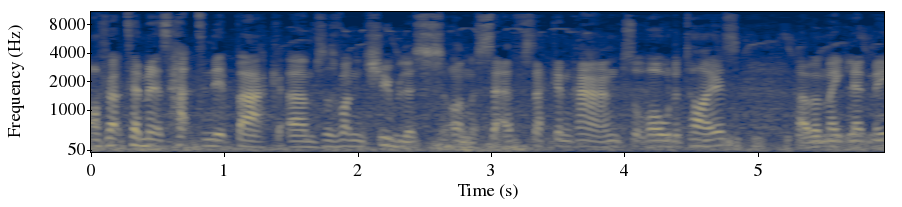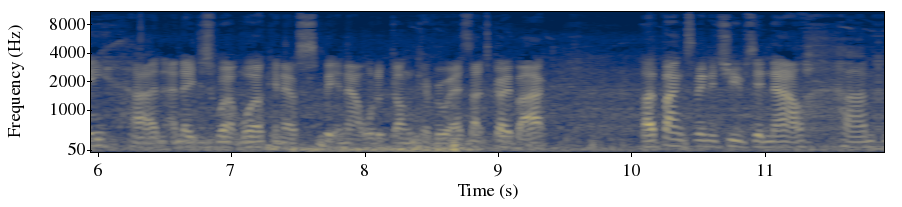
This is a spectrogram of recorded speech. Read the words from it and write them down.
After about 10 minutes, had to nip back, um, so I was running tubeless on a set of second-hand, sort of older tyres. Uh, my mate lent me, and, and, they just weren't working. They were spitting out all the gunk everywhere, so I had to go back. I have banked some inner tubes in now. Um,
